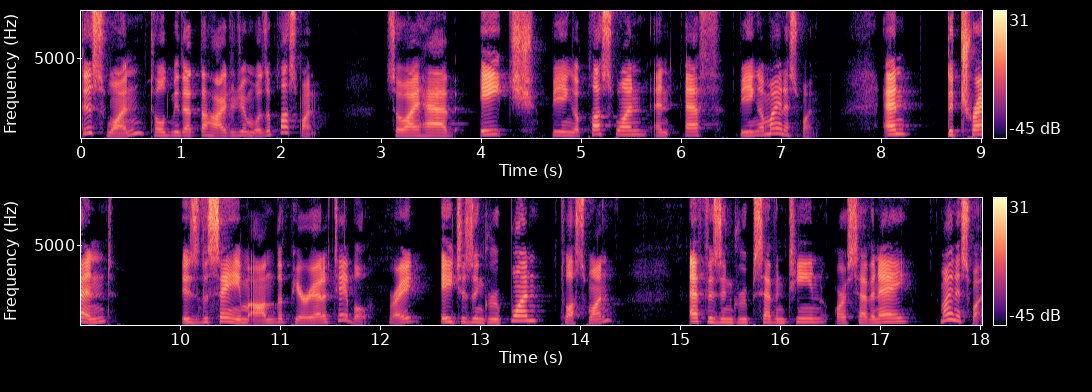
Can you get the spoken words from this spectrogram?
This one told me that the hydrogen was a plus one. So I have H being a plus one and F being a minus one. And the trend is the same on the periodic table, right? H is in group 1, plus 1. F is in group 17 or 7A, minus 1.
